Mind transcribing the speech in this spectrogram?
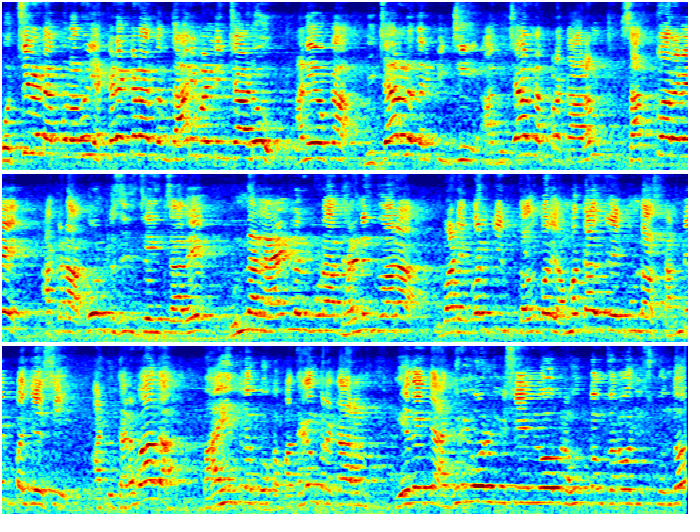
వచ్చిన డబ్బులను ఎక్కడెక్కడ దారి మళ్ళించాడు? అనే ఒక విచారణ జరిపించి ఆ విచారణ ప్రకారం సత్వరమే అక్కడ అకౌంట్లు సీజ్ చేయించాలి. ఉన్న ల్యాండ్లను కూడా ధరణి ద్వారా వాడెవ్వరికి తదుపరి అమ్మకాలు చేయకుండా స్తంభింపజేసి అటు తర్వాత బాధితులకు ఒక పథకం ప్రకారం ఏదైతే అగ్రిగోల్డ్ విషయంలో ప్రభుత్వం చొరవ తీసుకుందో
